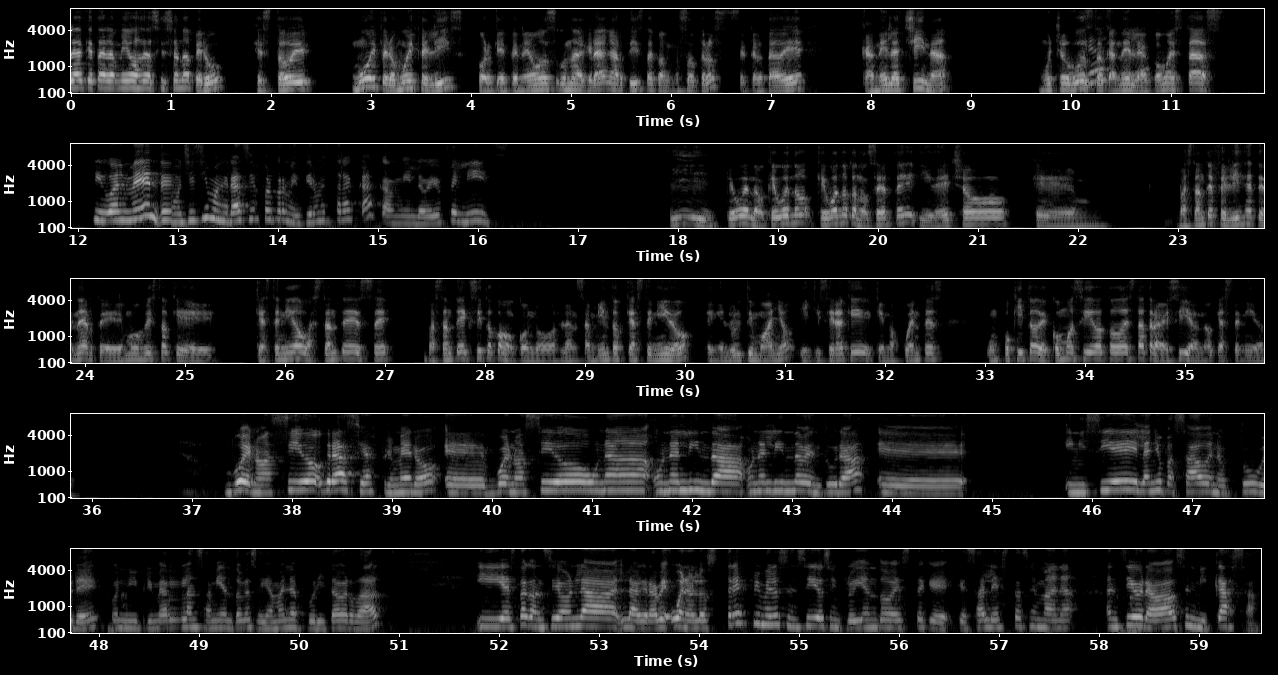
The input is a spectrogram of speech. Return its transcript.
Hola, ¿qué tal amigos de Azucena Perú? Estoy muy, pero muy feliz porque tenemos una gran artista con nosotros. Se trata de Canela China. Mucho gusto, Gracias. Canela. ¿Cómo estás? Igualmente, muchísimas gracias por permitirme estar acá, Camilo. Yo feliz. Sí, qué bueno, qué bueno, qué bueno conocerte y de hecho eh, bastante feliz de tenerte. Hemos visto que, que has tenido bastante, ese- bastante éxito con, los lanzamientos que has tenido en el último año y quisiera que, nos cuentes un poquito de cómo ha sido toda esta travesía, que has tenido. Bueno, ha sido, gracias primero. eh, bueno, ha sido una, una linda, una linda aventura. eh, inicié el año pasado, en octubre, con mi primer lanzamiento que se llama La Purita Verdad. Y esta canción la, la grabé, bueno, los tres primeros sencillos, incluyendo este que, que sale esta semana, han sido grabados en mi casa.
